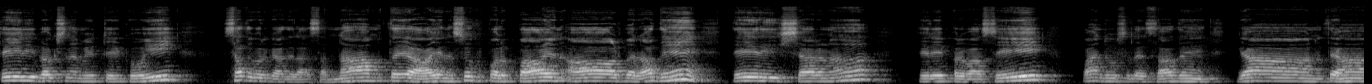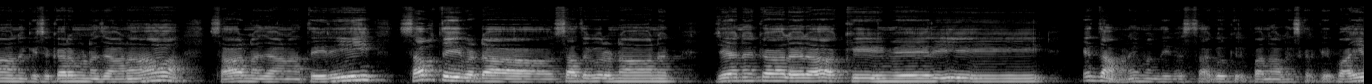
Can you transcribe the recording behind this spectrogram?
ਤੇਰੀ ਬਖਸ਼ ਨ ਮੇਟੇ ਕੋਈ। ਸਤਿਗੁਰ ਕਾ ਦਿਲਾਸਾ, ਨਾਮ ਤੇ ਆਇਨ, ਸੁਖ ਪਲ ਪਾਇਨ, ਆੜ ਪਰ ਰਾਧੇ, ਤੇਰੀ ਸ਼ਰਣ ਤੇਰੇ ਪ੍ਰਵਾਸੀ ਪੰਜ ਉਸਲੇ ਸਾਧੇ ਗਿਆਨ, ਧਿਆਨ ਕਿਸ ਕਰਮ ਨ ਜਾਣਾ, ਸਾਰ ਨ ਜਾਣਾ ਤੇਰੀ, ਸਭ ਤੇ ਵੱਡਾ ਸਤਿਗੁਰ ਨਾਨਕ, ਜਿਨ ਕਲ ਰਾਖੀ ਮੇਰੀ। ਇਦਾਂ ਬਣੇ ਮਨ ਦੀ ਅਵਸਥਾ ਗੁਰੂ ਕਿਰਪਾ ਨਾਲ ਇਸ ਕਰਕੇ ਭਾਈ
